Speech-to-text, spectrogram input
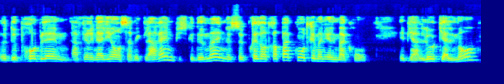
de problème à faire une alliance avec la reine, puisque demain, il ne se présentera pas contre Emmanuel Macron. Eh bien, localement,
